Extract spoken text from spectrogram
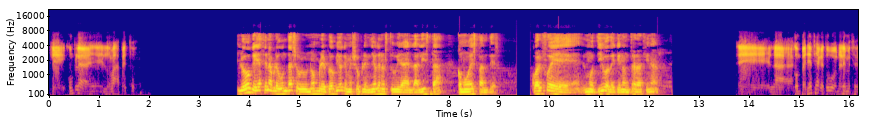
que cumpla en los demás aspectos. Luego quería hacer una pregunta sobre un nombre propio que me sorprendió que no estuviera en la lista, como es Panther. ¿Cuál fue el motivo de que no entrara al final? Eh, la competencia que tuvo en el MCD.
